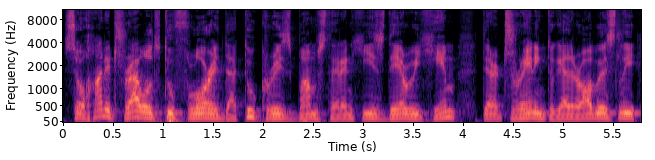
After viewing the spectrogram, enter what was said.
So Hany traveled to Florida to Chris Bumstead and he's there with him. They're training together obviously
